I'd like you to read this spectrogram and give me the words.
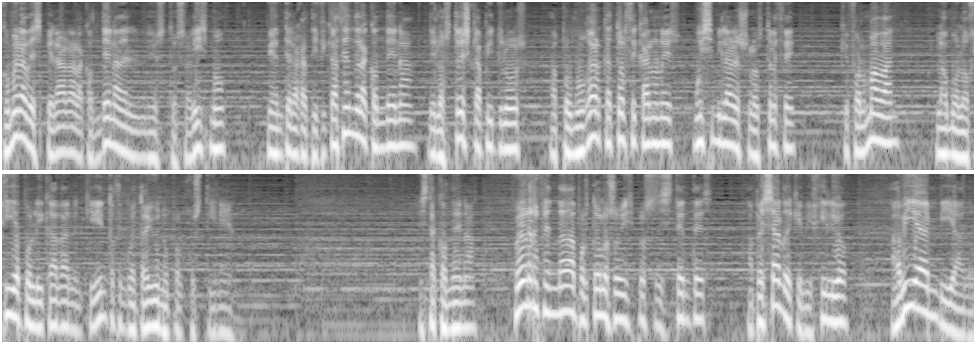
como era de esperar, a la condena del neostosarismo mediante la ratificación de la condena de los tres capítulos a promulgar 14 cánones muy similares a los 13 que formaban la homología publicada en el 551 por Justiniano. Esta condena fue refrendada por todos los obispos asistentes a pesar de que Vigilio había enviado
